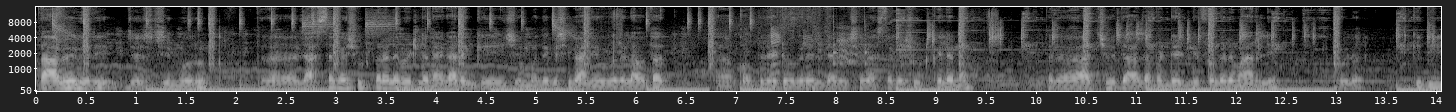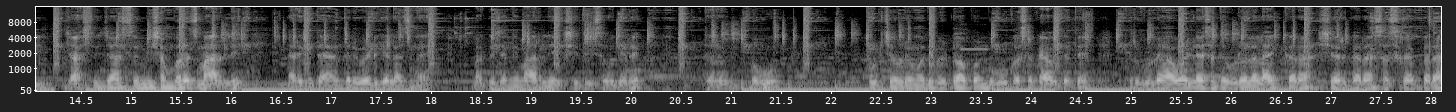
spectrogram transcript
आता आलो आहे घरी जस्ट जिमवरून तर जास्त काही शूट करायला भेटलं नाही कारण की जिममध्ये कशी गाणी वगैरे लावतात कॉपीराईट वगैरे त्यापेक्षा जास्त काही शूट केलं नाही. तर आजची होती आज आपण डेडलिफ्ट वगैरे मारली. एवढं. किती जास्तीत जास्त मी शंभरच मारली कारण की त्यानंतर वेट गेलाच नाही. बाकीच्यांनी मारली एकशे तीस वगैरे. तर बघू. पुढच्या व्हिडिओमध्ये भेटू आपण बघू कसं काय होतं ते. तर व्हिडिओ आवडला असेल तर व्हिडिओला लाईक करा शेअर करा सबस्क्राईब करा.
